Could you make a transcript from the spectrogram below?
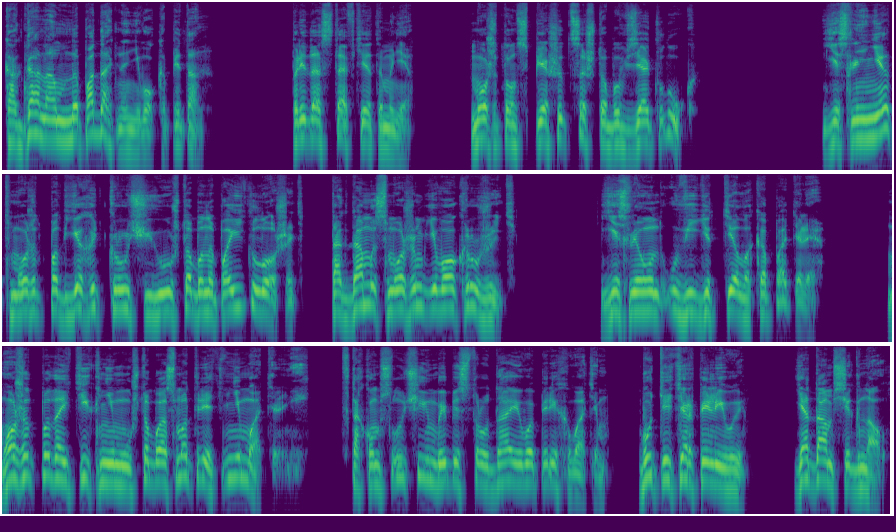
Когда нам нападать на него, капитан? Предоставьте это мне. Может, он спешится, чтобы взять лук. Если нет, может подъехать к ручью, чтобы напоить лошадь. Тогда мы сможем его окружить. Если он увидит тело копателя, может подойти к нему, чтобы осмотреть внимательней. В таком случае мы без труда его перехватим. Будьте терпеливы. Я дам сигнал.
